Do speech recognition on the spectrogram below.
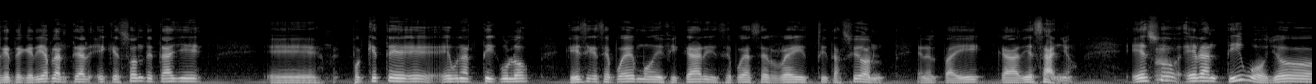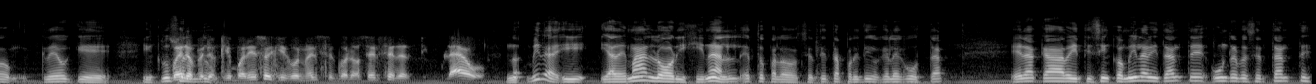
que te quería plantear es que son detalles, eh, porque este es un artículo que dice que se puede modificar y se puede hacer restitución en el país cada 10 años. Eso mm. era antiguo, yo creo que incluso... Bueno, pero que por eso hay que conocerse, conocerse el articulado. mira, y, y además lo original, esto para los cientistas políticos que les gusta, era cada 25 mil habitantes un representante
